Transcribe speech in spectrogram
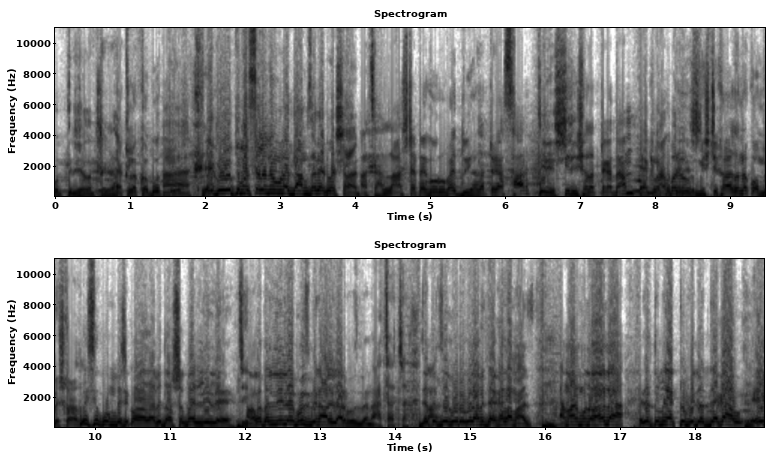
বত্রিশ হাজার টাকা। এক লক্ষ বত্রিশ? হ্যাঁ এই গরু তোমার চ্যানেলে মনে হয় দাম চাবে এক লাখ ষাট। আচ্ছা লাস্ট একটা গরু ভাই দুই হাজার টাকা ছাড় তিরিশ। তিরিশ হাজার টাকা দাম। এক লক্ষ তিরিশ। মিষ্টি খাওয়ার জন্য কম বেশ করা যাবে কিছু কম বেশি করা যাবে। দর্শক ভাই লিলে। আমার কথা লিলে বুঝবি না আর বুঝবে না। আচ্ছা আচ্ছা। যেহেতু যে গরুগুলো আমি দেখালাম আজ আমার মনে হয় না যে তুমি একটু ভিডিও দেখাও এই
